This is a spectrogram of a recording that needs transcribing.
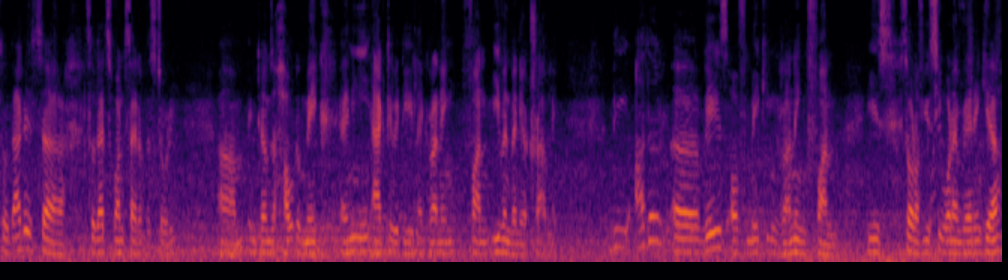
So that is uh, so that's one side of the story um, in terms of how to make any activity like running fun even when you're traveling. The other uh, ways of making running fun is sort of you see what i'm wearing here.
